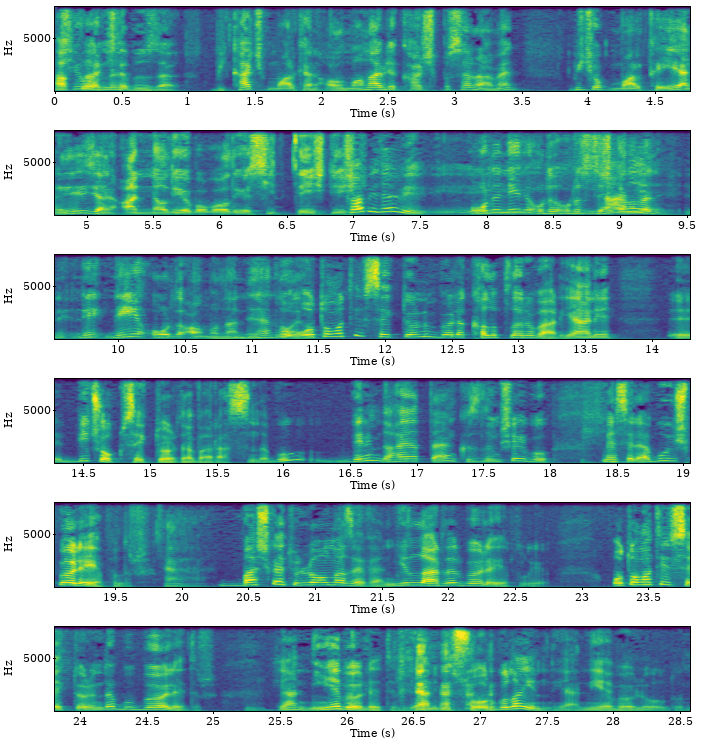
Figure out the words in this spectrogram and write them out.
Bir şey var haklarını kitabınızda. Birkaç marka yani Almanlar bile karşı çıkmasına rağmen birçok markayı yani dediniz yani anne alıyor baba alıyor sit değiş değiş. Tabii tabii. Orada ne orada sıcak Yani- ne, ne, neye orada Almanlar neden Bu dolayı? otomotiv sektörünün böyle kalıpları var. Yani e, birçok sektörde var aslında bu. Benim de hayatta en kızdığım şey bu. Mesela bu iş böyle yapılır. Başka türlü olmaz efendim. Yıllardır böyle yapılıyor. Otomotiv sektöründe bu böyledir. Yani niye böyledir? Yani bir sorgulayın yani niye böyle olduğunu.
